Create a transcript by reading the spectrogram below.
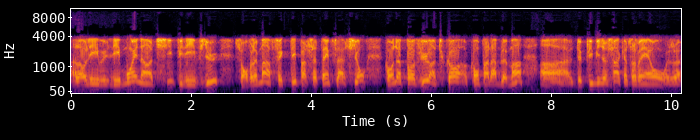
Alors les, les moins nantis puis les vieux sont vraiment affectés par cette inflation qu'on n'a pas vue, en tout cas comparablement, depuis 1991.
